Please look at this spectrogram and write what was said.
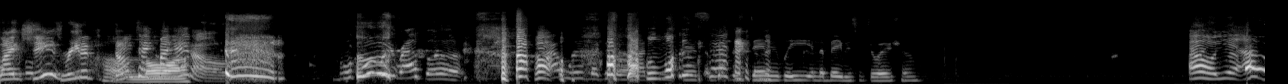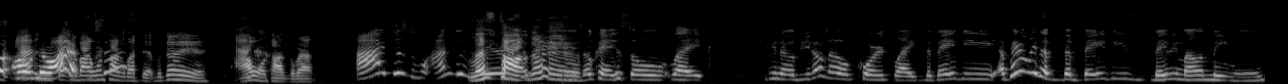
Like she's Rita, Oh, don't take my head off. Before we wrap up, I would like to know my What two is cents about this that? Danny Lee in DaBaby situation. Oh yeah, I, Oh, I no, I- about. I want to talk about that, but go ahead. I won't talk about. I just, I'm just. Let's talk. Go ahead. Okay, so like, you know, if you don't know, of course, like DaBaby, apparently the DaBaby's baby mama Mimi,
